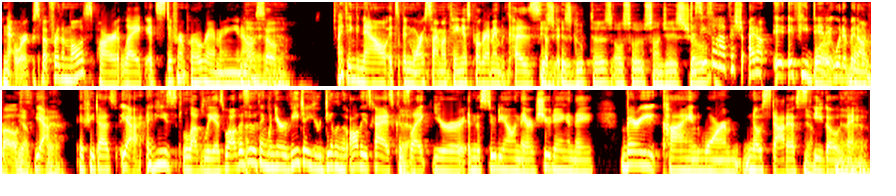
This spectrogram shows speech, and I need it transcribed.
networks, but for the most part, like it's different programming, you know. Yeah, so yeah. I think now it's been more simultaneous programming because Is, the, is Gupta's also Sanjay's show? does he still have a show? I don't. If he did, Or it would have been on both. yeah, Yeah, yeah. If he does, yeah, and he's lovely as well. This is the thing when you're a VJ, you're dealing with all these guys because Yeah. like you're in the studio and they're shooting and they very kind, warm, no status, ego thing.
